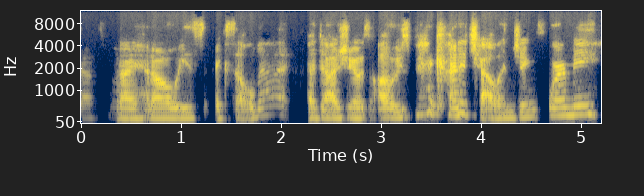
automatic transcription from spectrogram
that's what I had always excelled at. Adagio has always been kind of challenging for me.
